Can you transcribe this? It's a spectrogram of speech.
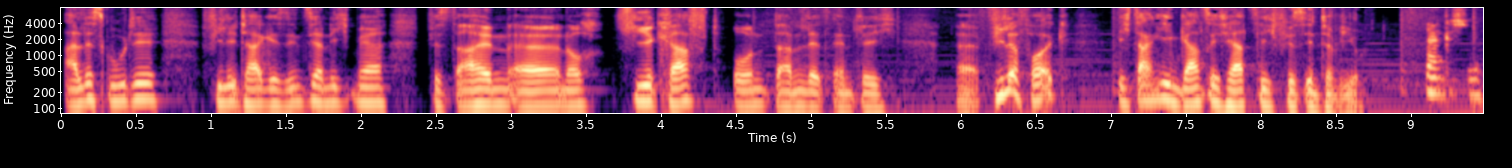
alles Gute. Viele Tage sind es ja nicht mehr. Bis dahin äh, noch viel Kraft und dann letztendlich äh, viel Erfolg. Ich danke Ihnen ganz recht herzlich fürs Interview. Dankeschön.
